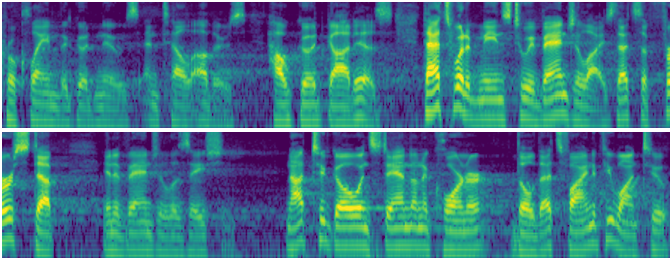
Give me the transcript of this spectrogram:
proclaim the good news and tell others how good God is. That's what it means to evangelize. That's the first step in evangelization. Not to go and stand on a corner, though that's fine if you want to,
